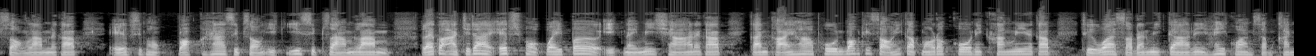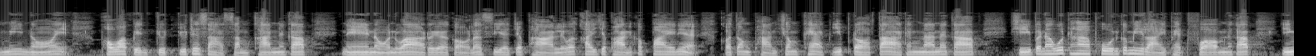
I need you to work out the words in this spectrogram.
22ลำนะครับ F16 Block 52 อีก 23ลำและก็อาจจะได้ F16 Viper อีกในไม่ช้านะครับการขายฮาพูนบล็อกที่ 2 ให้กับโมร็อกโกในครั้งนี้นะครับ ถือว่าสหรัฐอเมริกานี่ให้ความสำคัญไม่น้อย เพราะว่าเป็นจุดยุทธศาสตร์สำคัญนะครับ แน่นอนว่าเรือของรัสเซียจะผ่านหรือว่าใครจะผ่านเข้าไปเนี่ยก็ต้องผ่านช่องแคบยิบรอต้าทั้งนั้นนะครับขีปนาวุธฮาพูนก็มีหลายแพลตฟอร์มนะครับ ยิง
